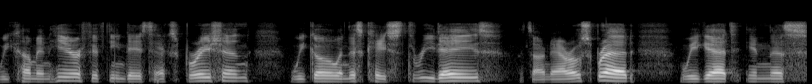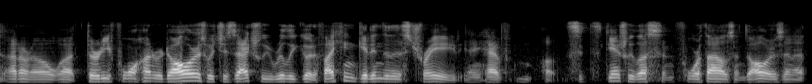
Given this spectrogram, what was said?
We come in here, 15 days to expiration. We go, in this case, three days. That's our narrow spread. We get in this, I don't know, uh, $3,400, which is actually really good. If I can get into this trade and have uh, substantially less than $4,000 in it,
